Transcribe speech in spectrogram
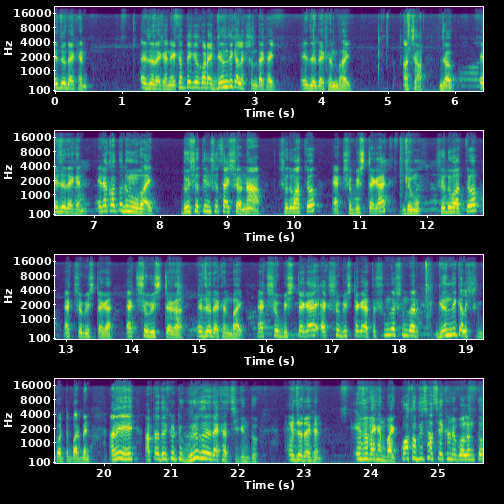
এই যে দেখেন, এই যে দেখেন, এখান থেকে কটা গেঞ্জি কালেকশন দেখাই। এই যে দেখেন ভাই আচ্ছা যাক, এই যে দেখেন, এটা কত দেবো ভাই? দুইশো, তিনশো, চারশো, না? শুধুমাত্র একশো বিশ টাকায় দেবো শুধুমাত্র একশো বিশ টাকা একশো বিশ টাকা। এই যে দেখেন ভাই, একশো বিশ টাকায়, একশো বিশ টাকা এত সুন্দর সুন্দর গেঞ্জি কালেকশন করতে পারবেন। আমি আপনাদেরকে একটু ঘুরে ঘুরে দেখাচ্ছি কিন্তু। এই যে দেখেন, এই যে দেখেন ভাই, কত পিস আছে এখানে বলেন তো?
